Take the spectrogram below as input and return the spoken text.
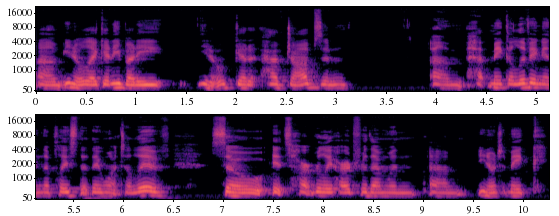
um, you know like anybody you know get have jobs and um, ha- make a living in the place that they want to live. So it's hard, really hard for them when um, you know to make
